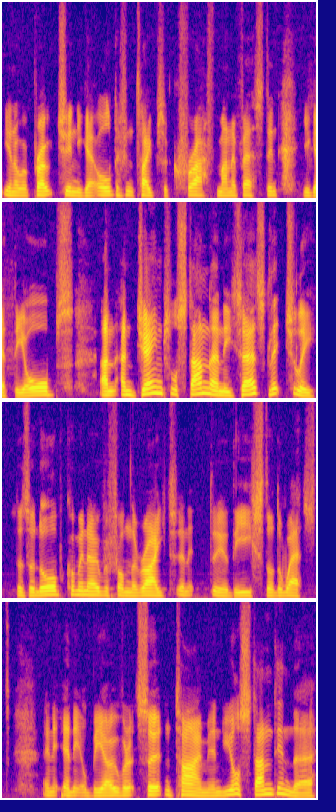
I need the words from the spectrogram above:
you know, approaching, you get all different types of craft manifesting. You get the orbs, and and James will stand there and he says, literally, there's an orb coming over from the right and it, the, the east or the west, and it, and it'll be over at certain time, and you're standing there.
